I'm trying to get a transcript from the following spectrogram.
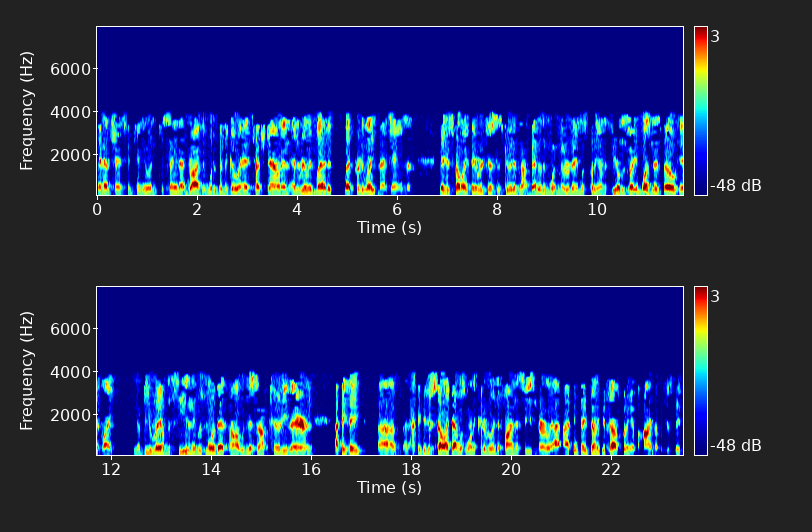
they had a chance to continue and to sustain that drive that would have been the go ahead touchdown and, and really led it led pretty late in that game and they just felt like they were just as good, if not better, than what Notre Dame was putting on the field. And so it wasn't as though it like you know derailed the season. It was more that oh we missed an opportunity there, and I think they uh, I think they just felt like that was one that could have really defined the season early. I, I think they've done a good job putting it behind them because they've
